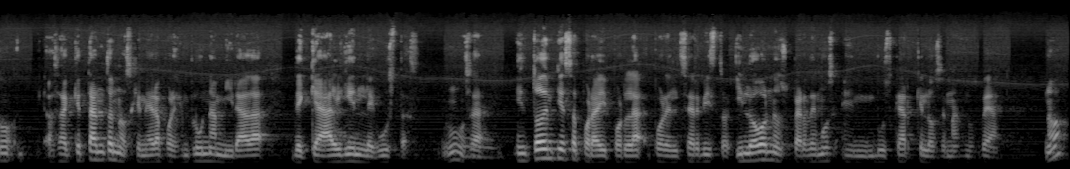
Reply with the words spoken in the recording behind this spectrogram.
o sea, ¿qué tanto nos genera, por ejemplo, una mirada de que a alguien le gustas? ¿no? O sea, en todo empieza por ahí, por, la, por el ser visto, y luego nos perdemos en buscar que los demás nos vean, ¿no?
